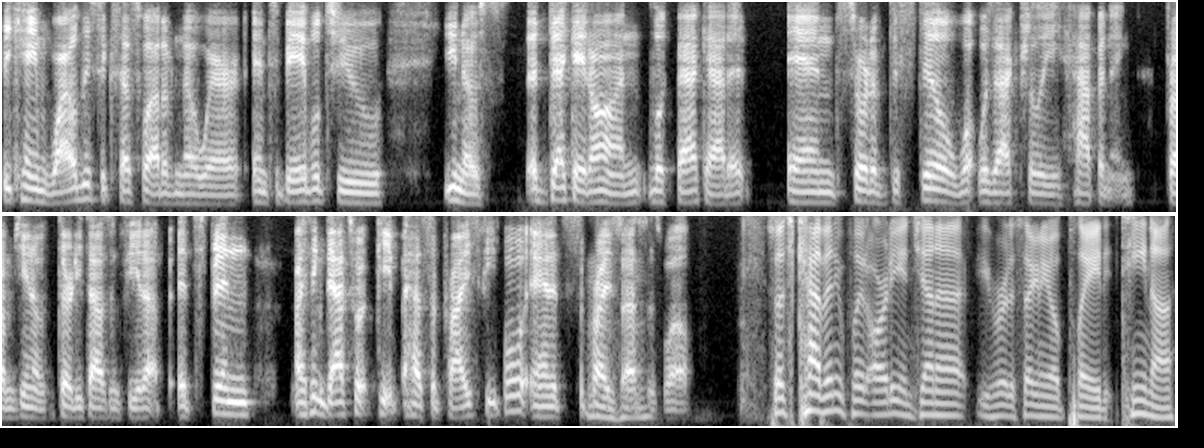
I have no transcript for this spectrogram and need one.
became wildly successful out of nowhere, and to be able to you know a decade on look back at it and sort of distill what was actually happening from you know 30,000 feet up. It's been I think that's what pe- has surprised people and it's surprised Mhm. us as well. So that's Kevin who played Artie and Jenna. You heard a second ago played Tina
